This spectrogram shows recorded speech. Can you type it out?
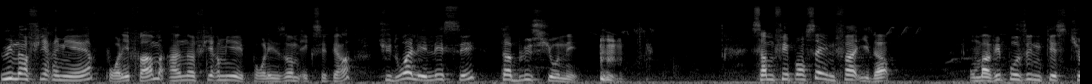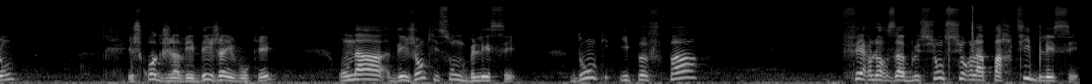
une infirmière pour les femmes, un infirmier pour les hommes, etc. Tu dois les laisser t'ablutionner. Ça me fait penser à une faïda. On m'avait posé une question, et je crois que je l'avais déjà évoqué on a des gens qui sont blessés. Donc, ils ne peuvent pas faire leurs ablutions sur la partie blessée.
